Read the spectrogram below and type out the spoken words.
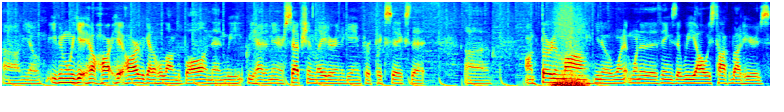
um, you know, even when we get hit hard, hit hard we got to hold on to the ball. And then we we had an interception later in the game for a pick six that. Uh, on third and long, you know, one, one of the things that we always talk about here is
